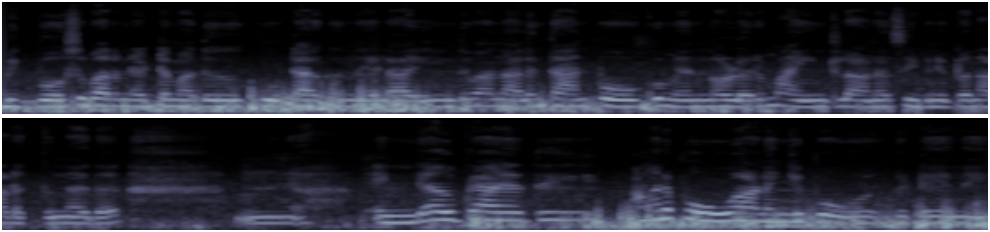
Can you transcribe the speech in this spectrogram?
ബിഗ് ബോസ് പറഞ്ഞിട്ടും അത് കൂട്ടാക്കുന്നില്ല. എന്ത് വന്നാലും താൻ പോകും എന്നുള്ളൊരു മൈൻഡിലാണ് സിബിൻ ഇപ്പോൾ നടക്കുന്നത്. എന്റെ അഭിപ്രായത്തിൽ അങ്ങനെ പോവുകയാണെങ്കിൽ പോകട്ടെ എന്നേ.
